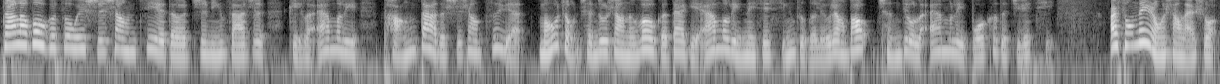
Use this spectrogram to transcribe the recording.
当然了，Vogue 作为时尚界的知名杂志，给了 Emily 庞大的时尚资源。某种程度上呢，Vogue 带给 Emily 那些行走的流量包，成就了 Emily 博客的崛起。而从内容上来说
